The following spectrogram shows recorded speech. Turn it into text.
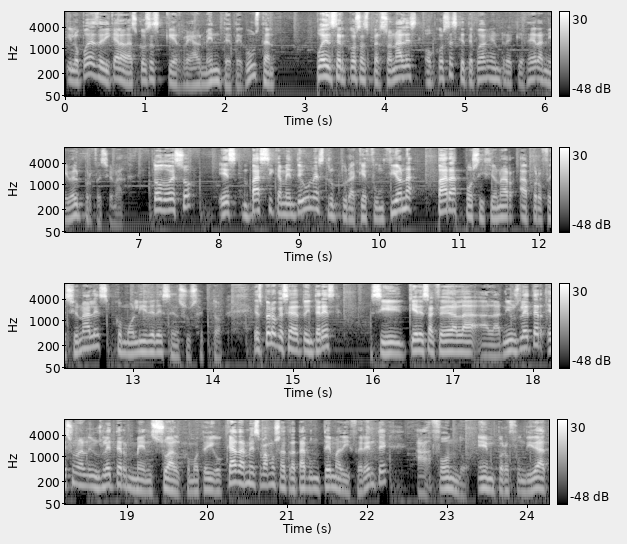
y lo puedas dedicar a las cosas que realmente te gustan. Pueden ser cosas personales o cosas que te puedan enriquecer a nivel profesional. Todo eso es básicamente una estructura que funciona para posicionar a profesionales como líderes en su sector. Espero que sea de tu interés. Si quieres acceder a la, newsletter, es una newsletter mensual. Como te digo, cada mes vamos a tratar un tema diferente a fondo, en profundidad.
